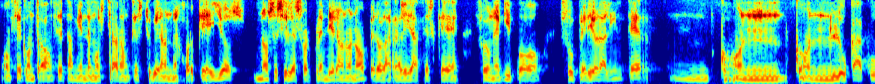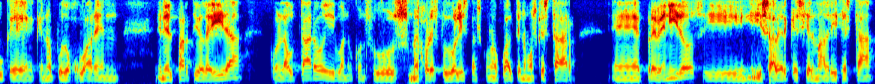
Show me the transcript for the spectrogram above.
11 contra 11 también demostraron que estuvieron mejor que ellos. No sé si les sorprendieron o no, pero la realidad es que fue un equipo superior al Inter mmm, con, con Lukaku que, que no pudo jugar en, en el partido de ida, con Lautaro y bueno, con sus mejores futbolistas, con lo cual tenemos que estar eh, prevenidos y saber que si el Madrid está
